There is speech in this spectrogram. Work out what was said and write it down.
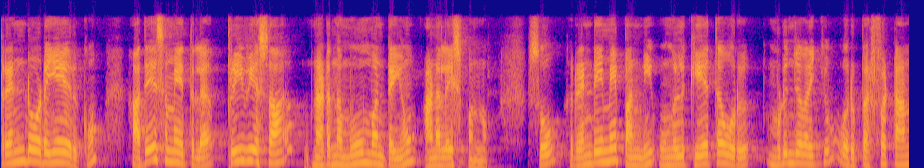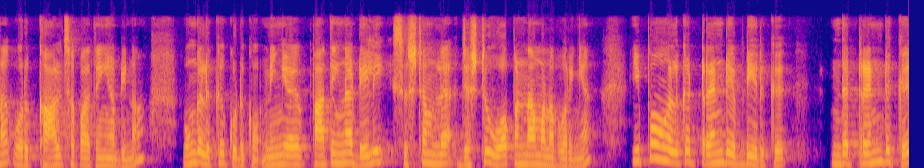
ட்ரெண்டோடையே இருக்கும். அதே சமயத்தில் ப்ரீவியஸாக நடந்த மூமெண்ட்டையும் அனலைஸ் பண்ணும். ஸோ ரெண்டையுமே பண்ணி உங்களுக்கு ஏற்ற ஒரு முடிஞ்ச வரைக்கும் ஒரு பெர்ஃபெக்டான ஒரு கால்ஸை பார்த்தீங்க அப்படின்னா உங்களுக்கு கொடுக்கும். நீங்கள் பார்த்தீங்கன்னா டெய்லி சிஸ்டமில் ஜஸ்ட்டு ஓப்பன் தான் பண்ண போகிறீங்க இப்போ உங்களுக்கு ட்ரெண்ட் எப்படி இருக்குது இந்த ட்ரெண்டுக்கு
